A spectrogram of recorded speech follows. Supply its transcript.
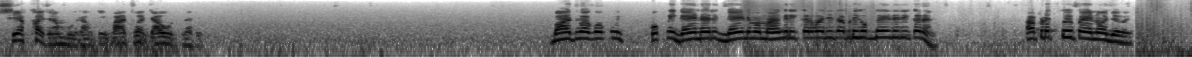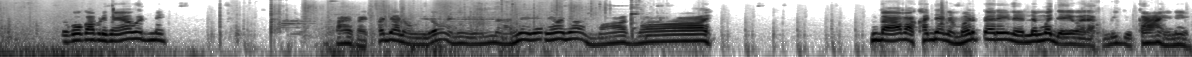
સેફ જ રમવું રાવતી બાજવા જવું જ નથી. બાજવા કોકની કોકની ગાઈડરી ગાઈડમાં માંગરી કરવા જઈએ તો આપણી કોક ગાઈડરી કરે ને. આપણે જ કોઈ પાસે ન જવાય. તો કોક આપણી પાસે આવે જ નહીં. ભાઈ ભાઈ, ખજાનો મળ્યો એની એમના અને એવા જવા. માર ભાઈ આવા ખજાના મળતા રહીને એટલે મજા એવા રાખે, બીજું કાંઈ નહીં.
